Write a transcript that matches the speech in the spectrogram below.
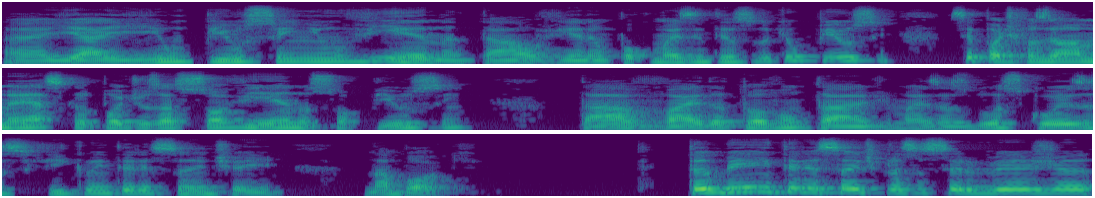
É, e aí um Pilsen e um Viena, tá? O Viena é um pouco mais intenso do que o Pilsen. Você pode fazer uma mescla, pode usar só Viena, só Pilsen, tá? Vai da tua vontade, mas as duas coisas ficam interessantes aí na Bock. Também é interessante para essa cerveja,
